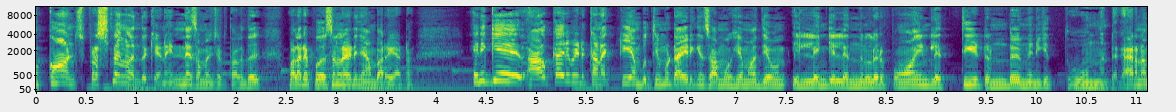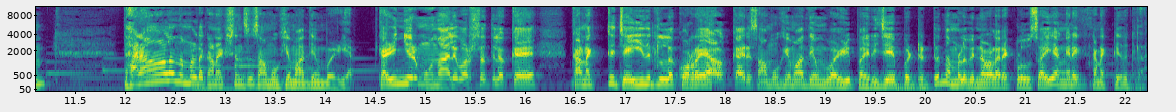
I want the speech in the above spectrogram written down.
കോൺസ് പ്രശ്നങ്ങൾ എന്തൊക്കെയാണ്? എന്നെ സംബന്ധിച്ചിടത്തോളം ഇത് വളരെ പേഴ്സണലായിട്ട് ഞാൻ പറയാട്ടോ എനിക്ക് ആൾക്കാരുമായിട്ട് കണക്ട് ചെയ്യാൻ ബുദ്ധിമുട്ടായിരിക്കും സാമൂഹ്യ മാധ്യമം ഇല്ലെങ്കിൽ എന്നുള്ളൊരു പോയിന്റിൽ എത്തിയിട്ടുണ്ട് എന്ന് എനിക്ക് തോന്നുന്നുണ്ട്. കാരണം ധാരാളം നമ്മളുടെ കണക്ഷൻസ് സാമൂഹ്യ മാധ്യമം വഴിയാണ് കഴിഞ്ഞൊരു മൂന്നാൽ വർഷത്തിലൊക്കെ കണക്ട് ചെയ്തിട്ടുള്ള കുറേ ആൾക്കാർ സാമൂഹ്യ മാധ്യമം വഴി പരിചയപ്പെട്ടിട്ട് നമ്മൾ പിന്നെ വളരെ ക്ലോസ് ആയി അങ്ങനെയൊക്കെ കണക്ട് ചെയ്തിട്ടില്ല.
